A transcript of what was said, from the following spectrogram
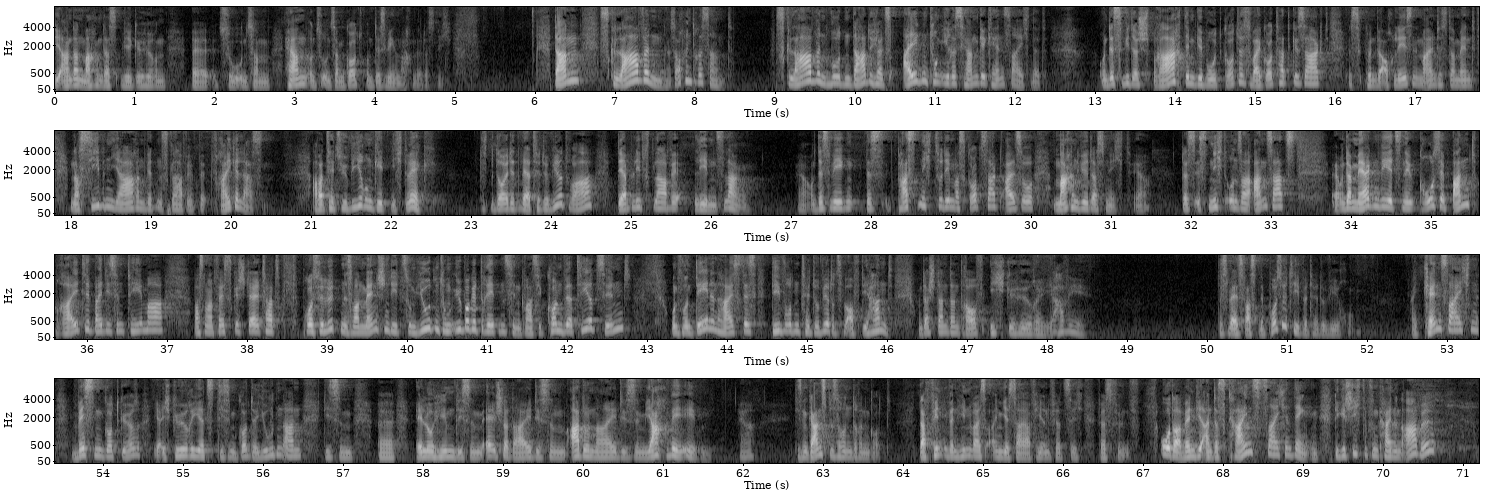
Die anderen machen das, wir gehören äh, zu unserem Herrn und zu unserem Gott und deswegen machen wir das nicht. Dann Sklaven, das ist auch interessant. Sklaven wurden dadurch als Eigentum ihres Herrn gekennzeichnet. Und das widersprach dem Gebot Gottes, weil Gott hat gesagt, das können wir auch lesen im Alten Testament, nach sieben Jahren wird ein Sklave freigelassen. Aber Tätowierung geht nicht weg. Das bedeutet, wer tätowiert war, der blieb Sklave lebenslang. Ja, und deswegen, das passt nicht zu dem, was Gott sagt, also machen wir das nicht. Ja. Das ist nicht unser Ansatz. Äh, und da merken wir jetzt eine große Bandbreite bei diesem Thema, was man festgestellt hat. Proselyten, das waren Menschen, die zum Judentum übergetreten sind, quasi konvertiert sind. Und von denen heißt es, die wurden tätowiert, und zwar auf die Hand. Und da stand dann drauf, ich gehöre Yahweh. Das wäre jetzt fast eine positive Tätowierung. Ein Kennzeichen, wessen Gott gehört. Ja, ich gehöre jetzt diesem Gott der Juden an, diesem äh, Elohim, diesem El Shaddai, diesem Adonai, diesem Yahweh eben. Ja, diesem ganz besonderen Gott. Da finden wir einen Hinweis in Jesaja 44, Vers 5. Oder wenn wir an das Keinszeichen denken, die Geschichte von Kain und Abel,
